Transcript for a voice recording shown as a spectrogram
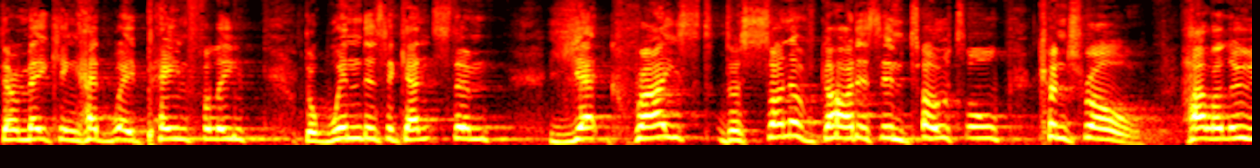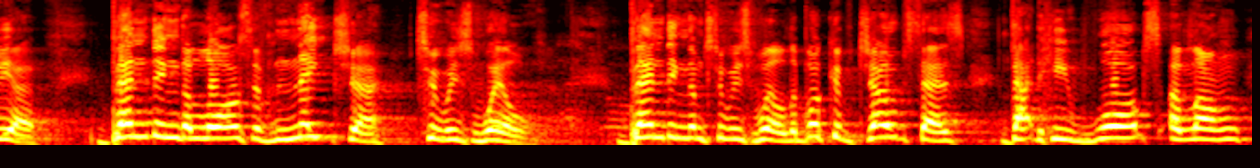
They're making headway painfully. The wind is against them. Yet Christ, the Son of God, is in total control. Hallelujah. Bending the laws of nature to his will. Bending them to his will. The book of Job says that he walks along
